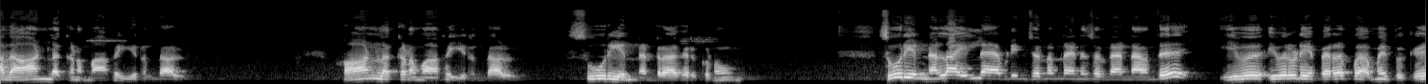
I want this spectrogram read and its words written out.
அது ஆண் லக்கணமாக இருந்தால் ஆண் லக்கணமாக இருந்தால் சூரியன் நன்றாக இருக்கணும். சூரியன் நல்லா இல்லை அப்படின்னு சொன்னோம்னா என்ன சொல்றேன்னா வந்து இவ இவருடைய பிறப்பு அமைப்புக்கு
